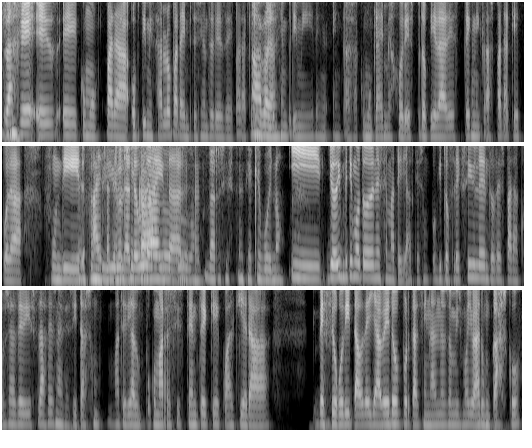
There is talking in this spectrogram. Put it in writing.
la G es eh, como para optimizarlo para impresión 3D, para que Ah, lo vale. puedas imprimir en, en casa, como que hay mejores propiedades técnicas para que pueda fundir, a esa temperatura y tal. todo, la resistencia, qué bueno. Y yo imprimo todo en ese material, que es un poquito flexible, entonces para cosas de disfraces necesitas un material un poco más resistente que cualquiera de figurita o de llavero, porque al final no es lo mismo llevar un casco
